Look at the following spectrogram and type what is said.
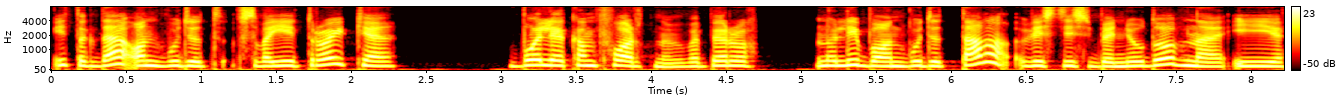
И тогда он будет в своей тройке более комфортным. Во-первых, ну, либо он будет там вести себя неудобно, и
